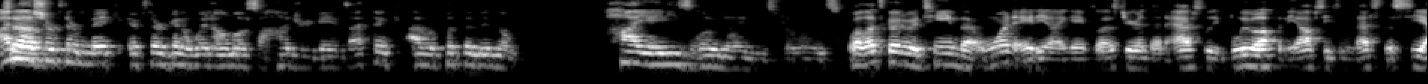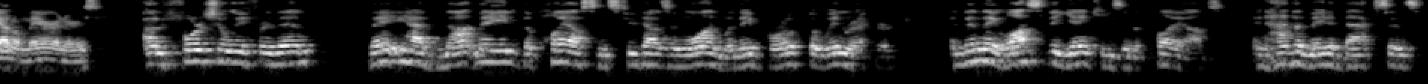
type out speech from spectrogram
I'm So- not sure if they're make if they're going to win almost 100 games. I think I would put them in the high 80s, low 90s for wins. Well, let's go to a team that won 89 games last year and then absolutely blew up in the offseason. That's the Seattle Mariners. Unfortunately for them, they have not made the playoffs since 2001 when they broke the win record. And then they lost to the Yankees in the playoffs and haven't made it back since.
